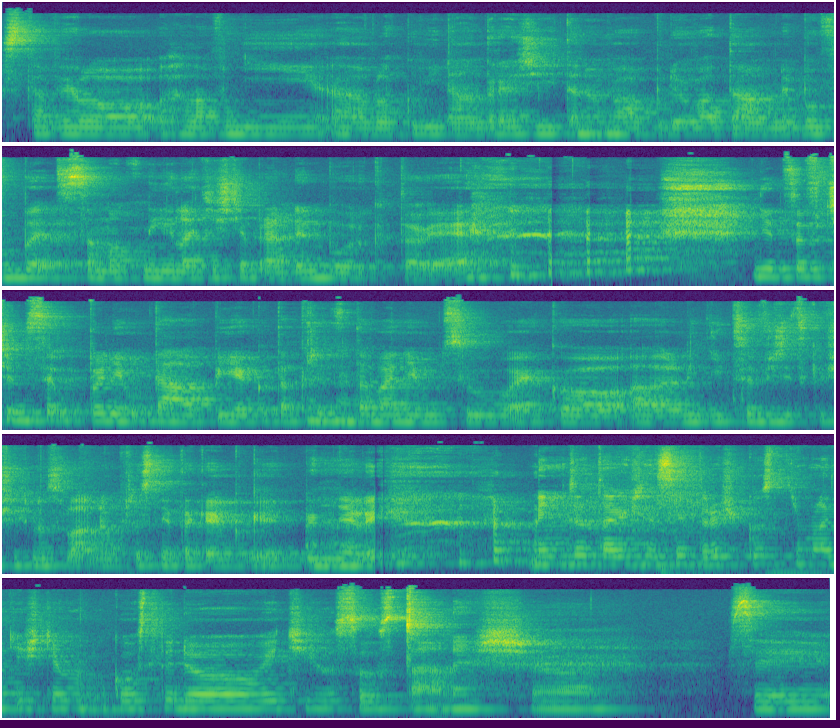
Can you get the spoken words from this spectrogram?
stavilo hlavní uh, vlakový nádraží, ta nová budova tam, nebo vůbec samotný letiště Brandenburg, to je něco, v čem se úplně utápí, jako ta představa mm-hmm. Němců, jako uh, lidí, co vždycky všechno zvládnou přesně tak, jak, by měli. Není to tak, že si trošku s tím letištěm ukousli do většího sousta, než uh, si,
